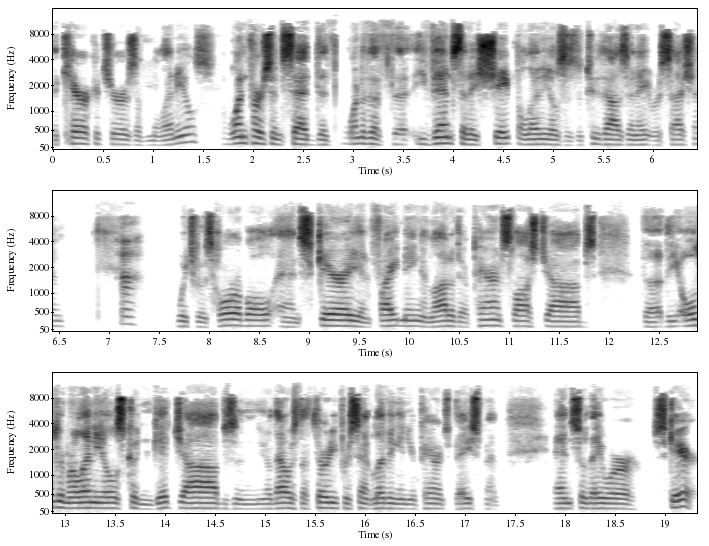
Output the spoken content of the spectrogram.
the caricatures of millennials. One person said that one of the, the events that has shaped millennials is the 2008 recession. Huh. Which was horrible and scary and frightening, and a lot of their parents lost jobs. The the older millennials couldn't get jobs, and you know that was the thirty percent living in your parents' basement, and so they were scared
